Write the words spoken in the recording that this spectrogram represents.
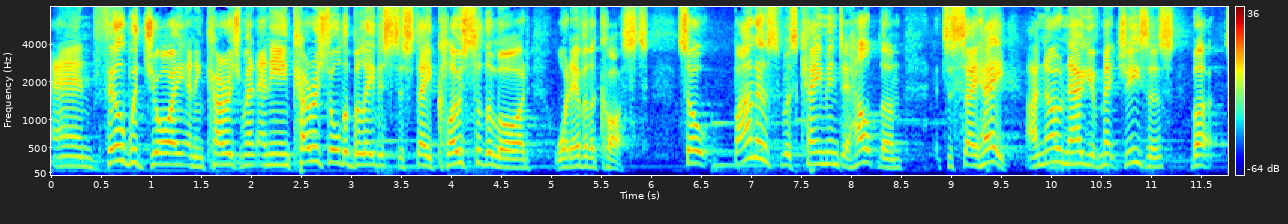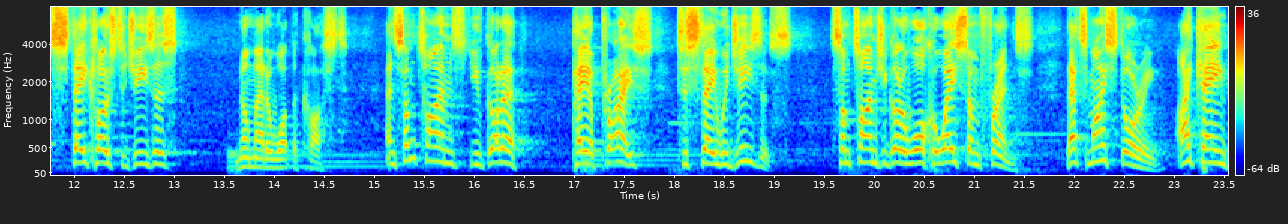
and filled with joy and encouragement, and he encouraged all the believers to stay close to the Lord, whatever the cost. So, Barnabas came in to help them to say, hey, I know now you've met Jesus, but stay close to Jesus no matter what the cost. And sometimes you've got to pay a price to stay with Jesus. Sometimes you've got to walk away some friends. That's my story. I came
